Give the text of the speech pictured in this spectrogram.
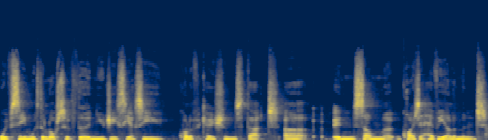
we've seen with a lot of the new GCSE qualifications that uh, in some uh, quite a heavy element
